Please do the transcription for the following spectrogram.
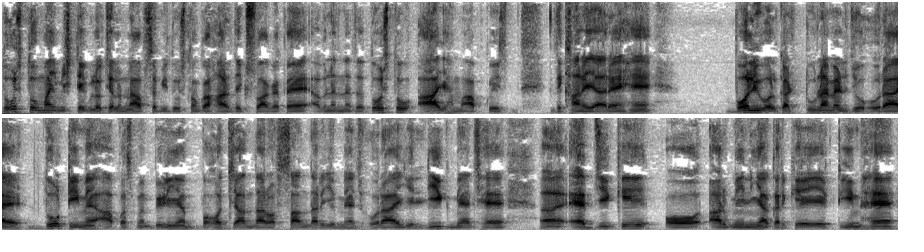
दोस्तों माई मिस्टेक ब्लॉग चैनल में आप सभी दोस्तों का हार्दिक स्वागत है। अभिनंदन। है दोस्तों, आज हम आपको इस दिखाने जा रहे हैं वॉलीबॉल का टूर्नामेंट जो हो रहा है। दो टीमें आपस में भिड़ी हैं, बहुत जानदार और शानदार ये मैच हो रहा है। ये लीग मैच है एफ़ जी के और आर्मेनिया करके एक टीम है।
